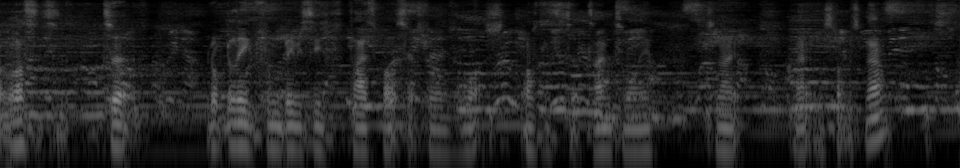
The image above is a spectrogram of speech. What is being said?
I've listened to Rugby League from BBC 5 Sports Extra and watch, watch this time tomorrow tonight. Right, we'll stop this now.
